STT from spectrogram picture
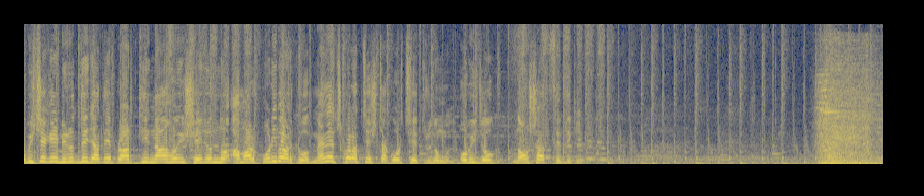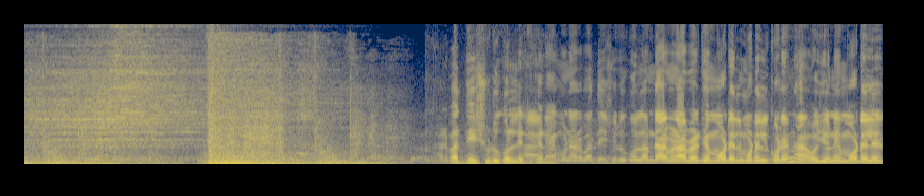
অভিষেকের বিরুদ্ধে যাতে প্রার্থী না হই সেজন্য আমার পরিবারকেও ম্যানেজ করার চেষ্টা করছে তৃণমূল অভিযোগ নওশাদ সিদ্দিকী। হারবার দিয়ে শুরু করলেন কেন? ডায়মন্ড হারবার দিয়ে শুরু করলাম। ডায়মন্ড হারবারকে মডেল মডেল করে না ওই জন্যই মডেলের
